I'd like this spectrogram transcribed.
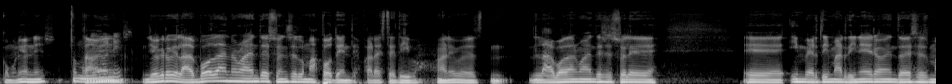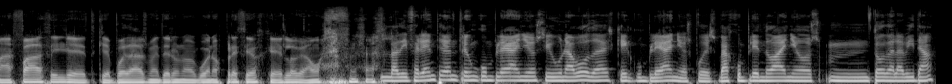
comuniones. Comuniones. También. Yo creo que las bodas normalmente suelen ser los más potentes para este tipo, ¿vale? Pues, la boda normalmente se suele eh, invertir más dinero, entonces es más fácil que, que puedas meter unos buenos precios, que es lo que vamos a hablar. La diferencia entre un cumpleaños y una boda es que el cumpleaños, pues vas cumpliendo años mm, toda la vida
